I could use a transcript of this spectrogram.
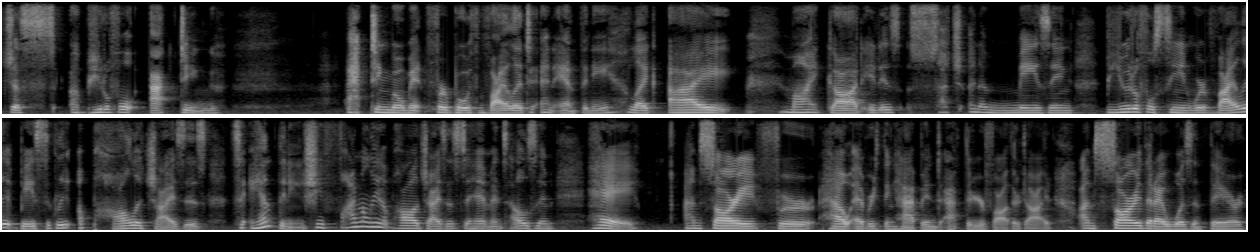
just a beautiful acting acting moment for both Violet and Anthony. Like I my God, it is such an amazing, beautiful scene where Violet basically apologizes to Anthony. She finally apologizes to him and tells him, Hey, I'm sorry for how everything happened after your father died. I'm sorry that I wasn't there.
